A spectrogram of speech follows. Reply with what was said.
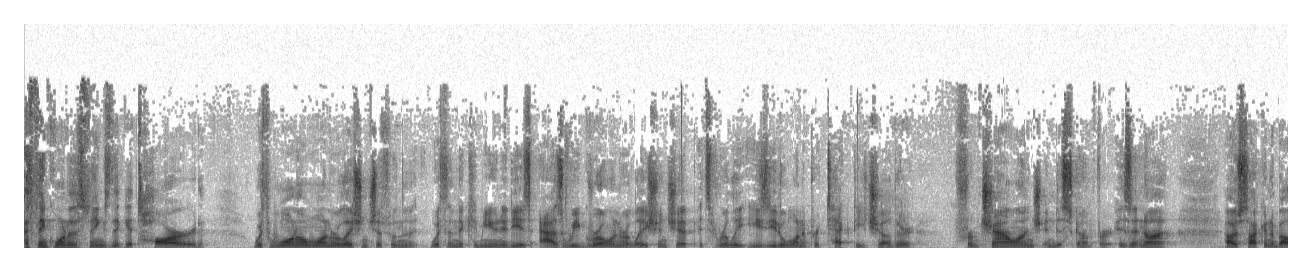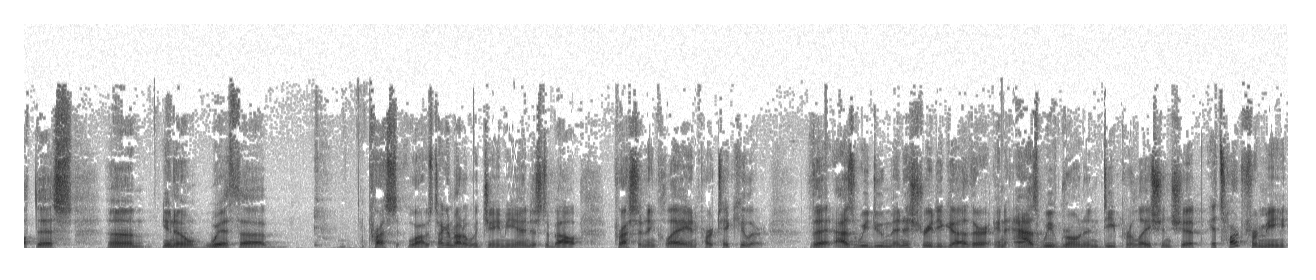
I think one of the things that gets hard with one on one relationships within the, within the community is as we grow in relationship, it's really easy to want to protect each other from challenge and discomfort, is it not? I was talking about this, um, you know, with uh, Press. Well, I was talking about it with Jamie and just about Preston and Clay in particular that as we do ministry together and as we've grown in deep relationship, it's hard for me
